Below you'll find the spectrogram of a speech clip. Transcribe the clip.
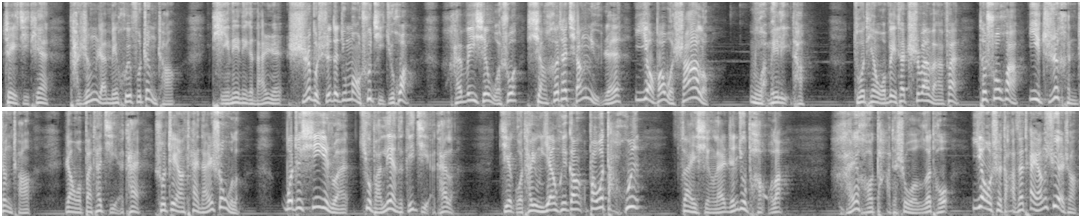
这几天他仍然没恢复正常，体内那个男人时不时的就冒出几句话，还威胁我说想和他抢女人，要把我杀了。我没理他。昨天我喂他吃完晚饭，他说话一直很正常，让我把他解开，说这样太难受了。我这心一软，就把链子给解开了，结果他用烟灰缸把我打昏，再醒来人就跑了。还好打的是我额头，要是打在太阳穴上，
